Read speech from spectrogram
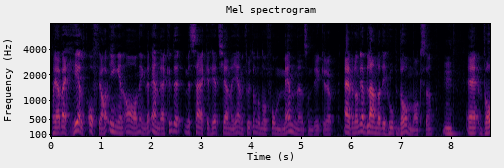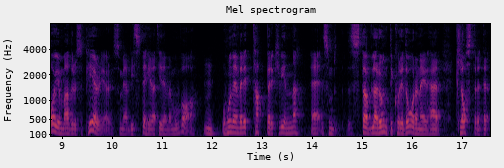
och jag var helt off, jag har ingen aning. Den enda jag kunde med säkerhet känna igen, förutom de få männen som dyker upp. Även om jag blandade ihop dem också. Mm eh, var ju Mother Superior som jag visste hela tiden vem hon var. Mm. Och hon är en väldigt tapper kvinna eh, som stövlar runt i korridorerna i det här klostret där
